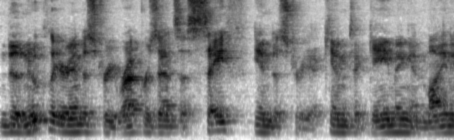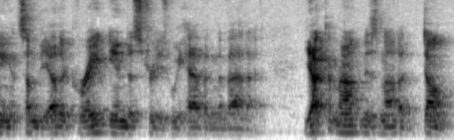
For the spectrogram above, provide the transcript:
the nuclear industry represents a safe industry akin to gaming and mining and some of the other great industries we have in Nevada. Yucca Mountain is not a dump,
